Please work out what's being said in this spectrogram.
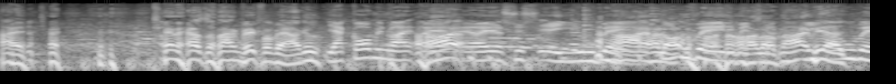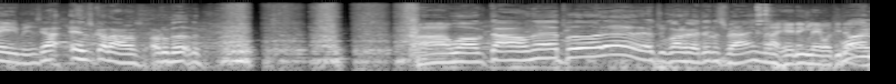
Nej. den er så langt væk fra værket. Jeg går min vej, og jeg, og jeg synes, at I er ubehagelige. Nej, hold op. I er ubehagelige Hold mennesker. op. Nej, I vi er ubehagelige mennesker. Jeg elsker dig, Anders, og du ved det. I walk down the bullet. Jeg du kan godt høre, den er svær, ikke? Nej, Men Henning laver de der øjne.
